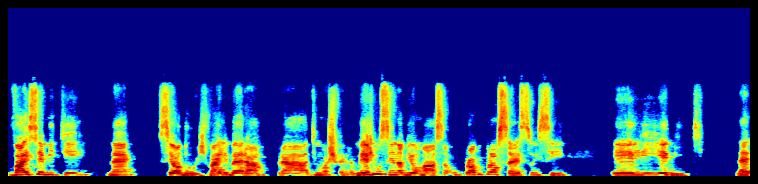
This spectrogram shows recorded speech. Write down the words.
vai se emitir né? CO2, vai liberar para a atmosfera. Mesmo sendo a biomassa, o próprio processo em si, ele emite. Né?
